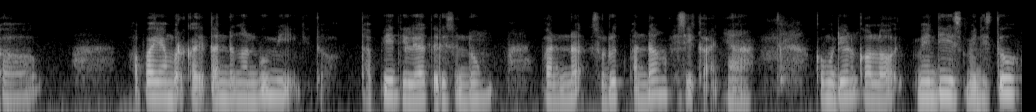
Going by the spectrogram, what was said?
uh, apa yang berkaitan dengan bumi gitu. Tapi dilihat dari sudut pandang sudut pandang fisikanya. Kemudian kalau medis medis tuh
